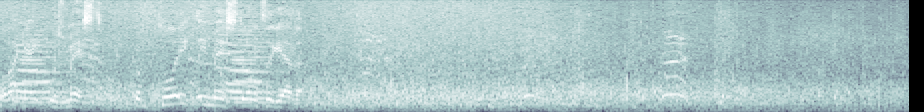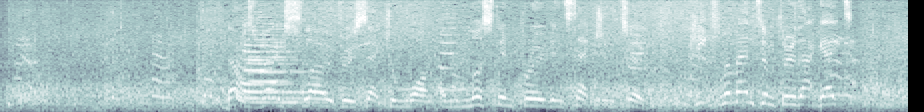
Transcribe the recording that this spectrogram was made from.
Well, that gate was missed. Completely missed altogether. That was very slow through section one and must improve in section two. Keeps momentum through that gate.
